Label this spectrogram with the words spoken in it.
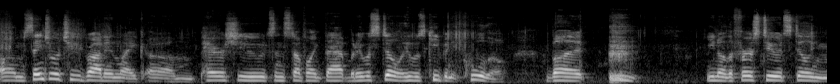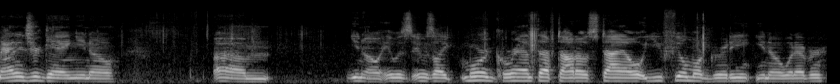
um, Saints Row 2 brought in, like, um, parachutes and stuff like that, but it was still, it was keeping it cool, though. But, you know, the first two, it's still manage your gang, you know um, you know, it was it was like more Grand Theft Auto style. You feel more gritty, you know, whatever.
